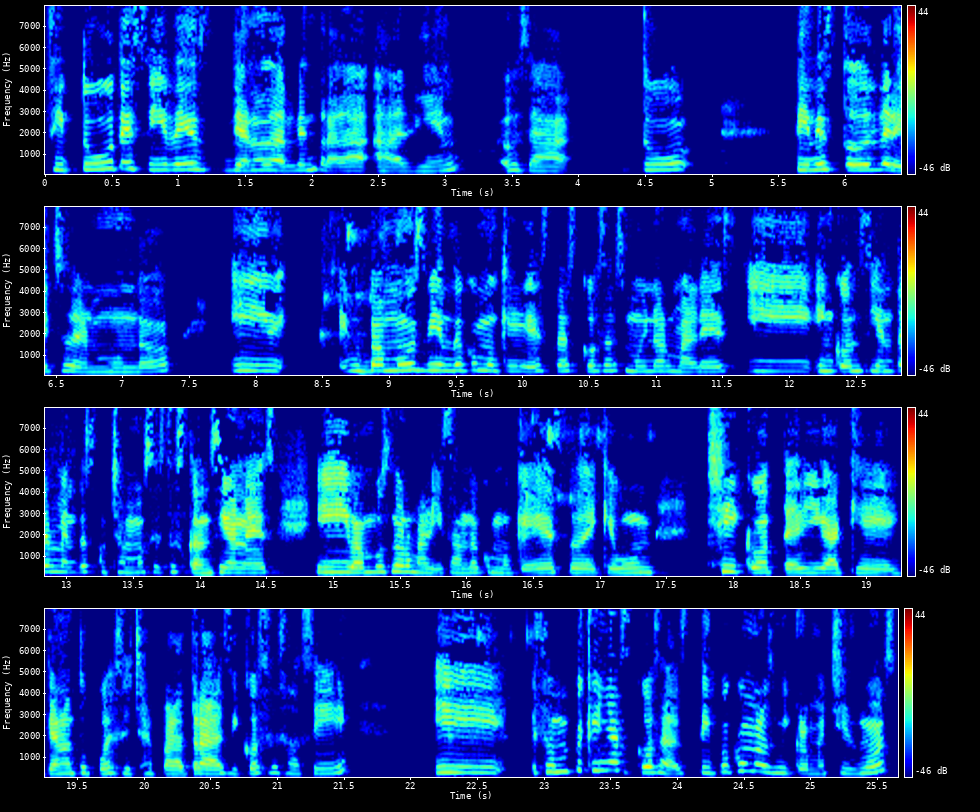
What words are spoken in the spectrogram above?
si tú decides ya no darle entrada a alguien, o sea, tú tienes todo el derecho del mundo y vamos viendo como que estas cosas muy normales y inconscientemente escuchamos estas canciones y vamos normalizando como que esto de que un chico te diga que ya no te puedes echar para atrás y cosas así. Y son pequeñas cosas, tipo como los micromachismos,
